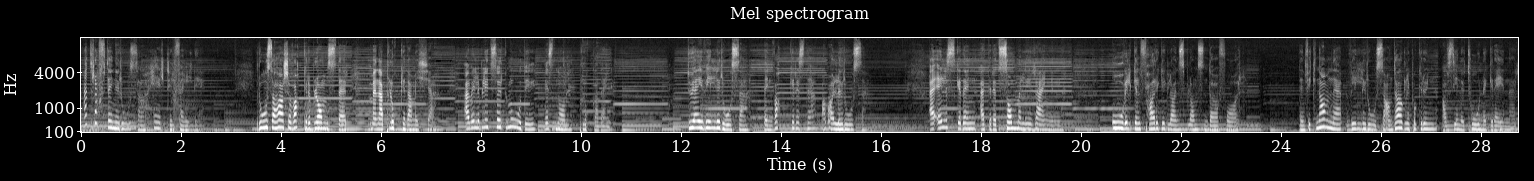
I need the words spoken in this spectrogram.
Jeg traff denne rosa helt tilfeldig. Rosa har så vakre blomster, men jeg plukker dem ikke. Jeg ville blitt sørgmodig hvis noen plukka den. Du er ei villrose, den vakreste av alle roser. Jeg elsker den etter et sommerlig regn. O, hvilken fargeglans blomsten da får. Den fikk navnet villrose, antagelig på grunn av sine tornegreiner.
